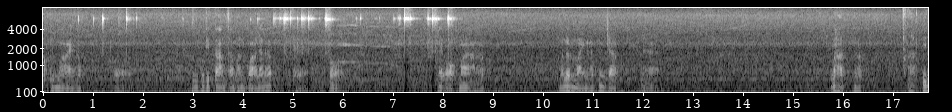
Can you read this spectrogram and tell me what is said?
ขอพิมายครับก็มีผู้ติดตาม 3,000 กว่าแล้วนะครับ แต่ก็ได้ออกมานะครับ มาเริ่มใหม่นะครับเนื่องจากรหัสนะครับรหัสพิน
